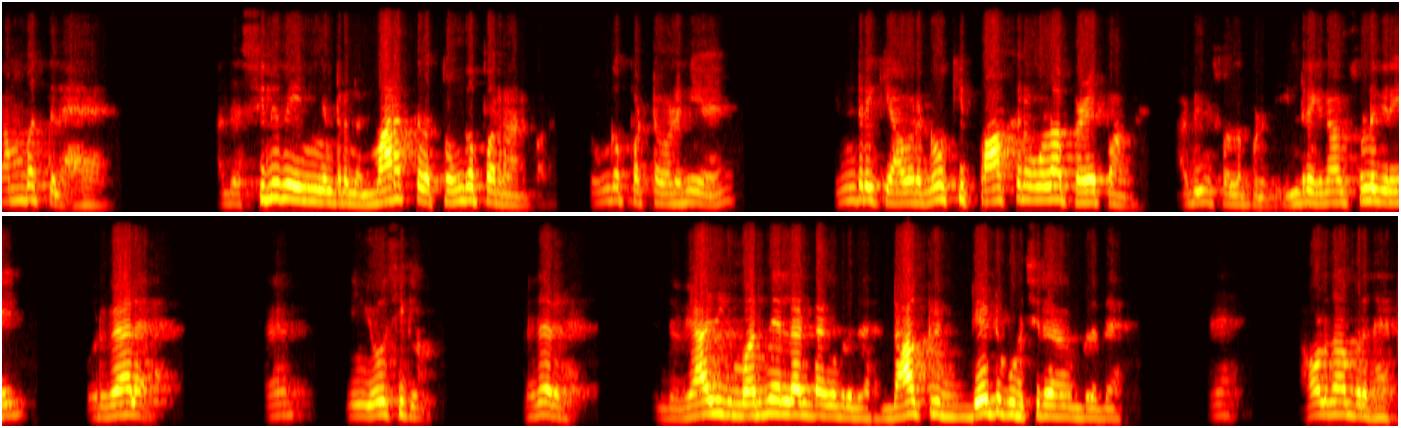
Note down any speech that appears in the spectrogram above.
கம்பத்துல அந்த சிலுவை என்கின்ற அந்த மரத்துல தொங்கப்படுறாரு பாருங்க. தொங்கப்பட்ட உடனே இன்றைக்கு அவரை நோக்கி பார்க்குறவங்களா பிழைப்பாங்க அப்படின்னு சொல்லப்படுது. இன்றைக்கு நான் சொல்லுகிறேன் ஒருவேளை அஹ், நீங்க யோசிக்கலாம். பிரதர் இந்த வியாதிக்கு மருந்தே இல்லைன்ட்டாங்க பிரதர் டாக்டர் டேட்டு குடிச்சிருக்காங்க பிரதர் அவ்வளவுதான் பிரதர்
